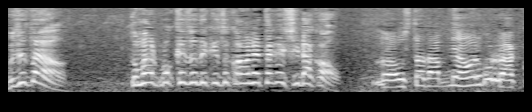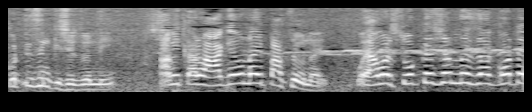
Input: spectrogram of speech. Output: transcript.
বুঝেছ তোমার পক্ষে যদি কিছু কওয়ানোর থাকে সেটা কও। না উস্তাদ আপনি আমার উপর রাগ করতেছেন কিসের জন্য? আমি কারও আগেও নাই পাশেও নাই। ওই আমার চোখের সামনে যা ঘটে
